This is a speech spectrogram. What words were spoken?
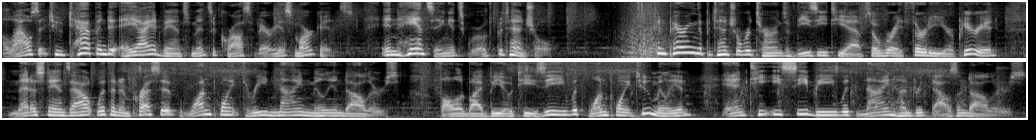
allows it to tap into AI advancements across various markets, enhancing its growth potential. Comparing the potential returns of these ETFs over a 30 year period, Meta stands out with an impressive $1.39 million, followed by BOTZ with 1.2 million and TECB with $900,000.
